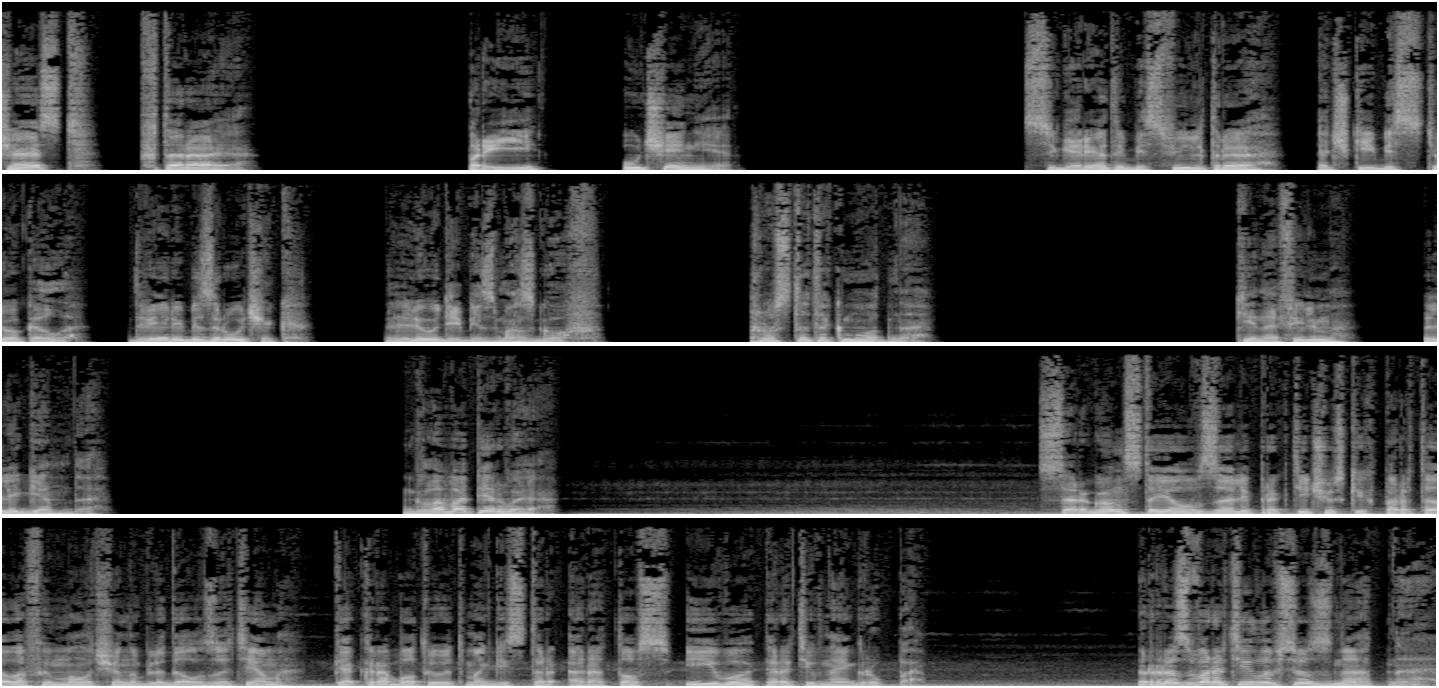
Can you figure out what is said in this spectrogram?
Часть вторая. При учении. Сигареты без фильтра, очки без стекол, двери без ручек, люди без мозгов. Просто так модно. Кинофильм «Легенда». Глава первая. Саргон стоял в зале практических порталов и молча наблюдал за тем, как работают магистр Аратос и его оперативная группа. Разворотило все знатно.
